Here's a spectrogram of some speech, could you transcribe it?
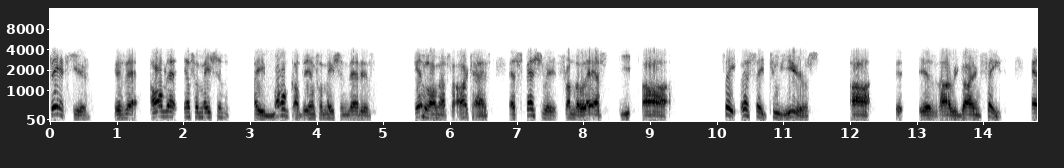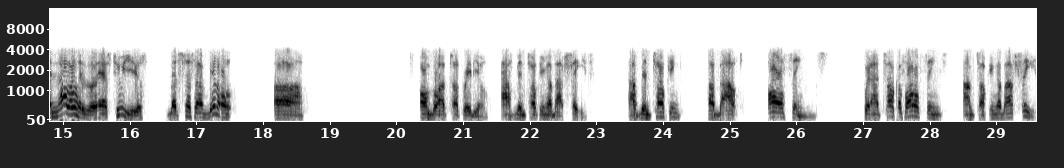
said here is that all that information, a bulk of the information that is in Lawmaster Archives, especially from the last, uh, say, let's say two years, uh, is uh, regarding faith. And not only the last two years, but since I've been on uh, on Blog Talk Radio, I've been talking about faith. I've been talking about all things. When I talk of all things, I'm talking about faith.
